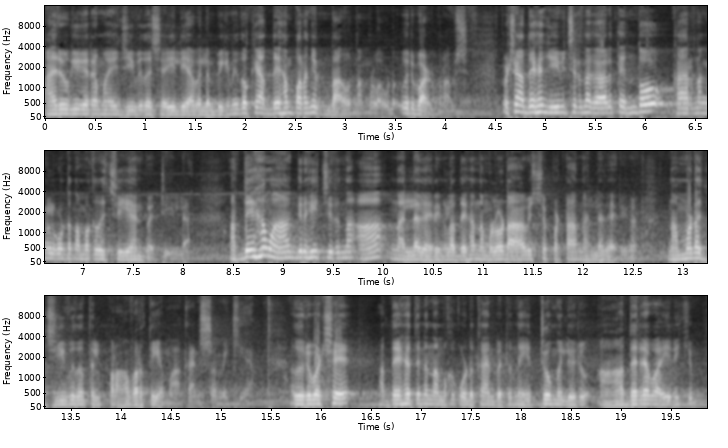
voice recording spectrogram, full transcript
ആരോഗ്യകരമായ ജീവിതശൈലി അവലംബിക്കണം. ഇതൊക്കെ അദ്ദേഹം പറഞ്ഞിട്ടുണ്ടാവും നമ്മളോട് ഒരുപാട് പ്രാവശ്യം. പക്ഷേ അദ്ദേഹം ജീവിച്ചിരുന്ന കാലത്ത് എന്തോ കാരണങ്ങൾ കൊണ്ട് നമുക്കത് ചെയ്യാൻ പറ്റിയില്ല. അദ്ദേഹം ആഗ്രഹിച്ചിരുന്ന ആ നല്ല കാര്യങ്ങൾ അദ്ദേഹം നമ്മളോട് ആവശ്യപ്പെട്ട ആ നല്ല കാര്യങ്ങൾ നമ്മുടെ ജീവിതത്തിൽ പ്രാവർത്തികമാക്കാൻ ശ്രമിക്കുക. അതൊരുപക്ഷെ അദ്ദേഹത്തിന് നമുക്ക് കൊടുക്കാൻ പറ്റുന്ന ഏറ്റവും വലിയൊരു ആദരവായിരിക്കും.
